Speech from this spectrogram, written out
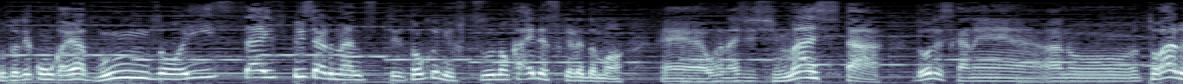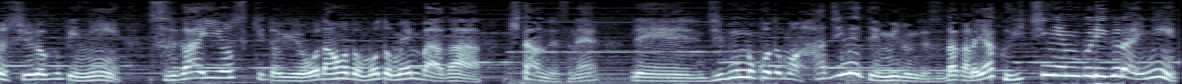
いうことで今回は文像一切スペシャルなんつって特に普通の回ですけれども、えー、お話ししました。どうですかね？あのー、とある収録日に、菅井良樹という横断歩道元メンバーが来たんですね。で、自分の子供を初めて見るんです。だから約1年ぶりぐらいに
